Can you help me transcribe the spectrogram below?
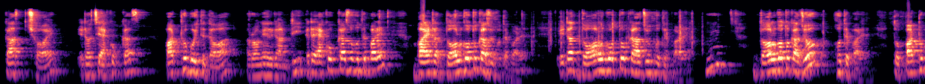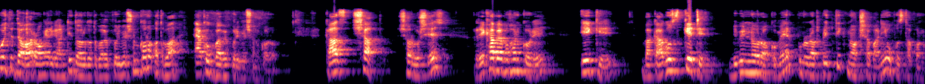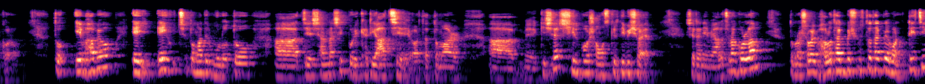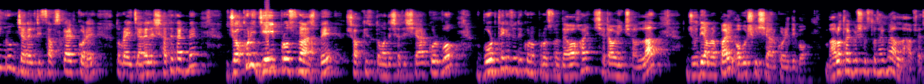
কাজ ছয়, এটা হচ্ছে একক কাজ। পাঠ্য বইতে দেওয়া রঙের গানটি, এটা একক কাজও হতে পারে বা এটা দলগত কাজও হতে পারে। এটা দলগত কাজও হতে পারে, হুম? দলগত কাজও হতে পারে। তো পাঠ্য বইতে দেওয়া রঙের গানটি দলগতভাবে পরিবেশন করো অথবা এককভাবে পরিবেশন করো। কাজ সাত, সর্বশেষ রেখা ব্যবহার করে একে বা কাগজ কেটে বিভিন্ন রকমের পুনরাবৃত্তিক নকশা বানিয়ে উপস্থাপন করো। তো এভাবেও এই এই হচ্ছে তোমাদের মূলত যে ষান্মাসিক পরীক্ষাটি আছে, অর্থাৎ তোমার কিসের? শিল্প সংস্কৃতি বিষয়ের। সেটা নিয়ে আমি আলোচনা করলাম। তোমরা সবাই ভালো থাকবে, সুস্থ থাকবে এবং টিচিং রুম চ্যানেলটি সাবস্ক্রাইব করে তোমরা এই চ্যানেলের সাথে থাকবে। যখনই যেই প্রশ্ন আসবে সব কিছু তোমাদের সাথে শেয়ার করব। বোর্ড থেকে যদি কোনো প্রশ্ন দেওয়া হয়, সেটাও ইনশাল্লাহ যদি আমরা পাই, অবশ্যই শেয়ার করে দিব। ভালো থাকবে, সুস্থ থাকবে, আল্লাহ হাফেজ।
